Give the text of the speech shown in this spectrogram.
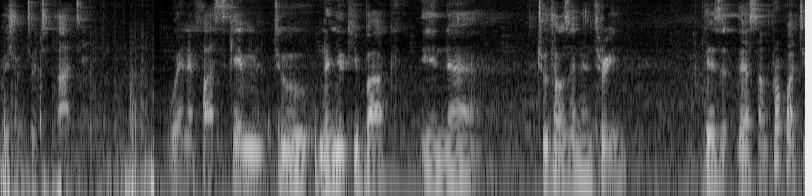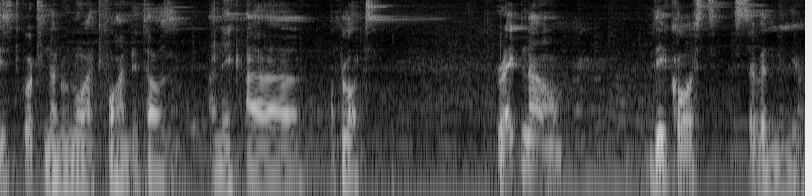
Vision 2030. When I first came to Nanyuki back in uh, 2003, there's, there are some properties tulikuwa tunanunua at 400,000 an uh, a plot. Right now, they cost 7 million.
